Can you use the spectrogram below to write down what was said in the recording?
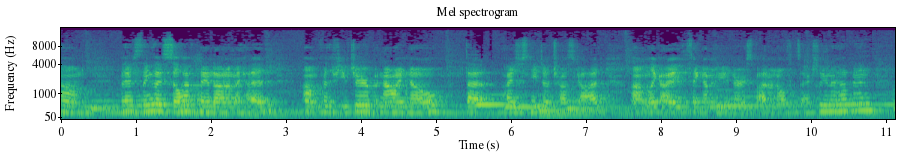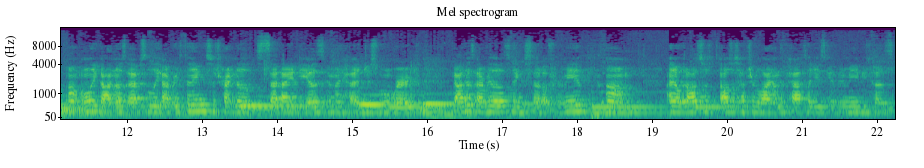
Um, and there's things I still have planned out in my head um, for the future, but now I know that I just need to trust God Um, like I think I'm gonna be a nurse, but I don't know if it's actually gonna happen. Um, only God knows absolutely everything. So trying to set ideas in my head just won't work. God has every little thing set up for me. Um, I know that I'll just I'll just have to rely on the path that He's given me because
